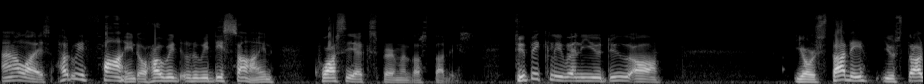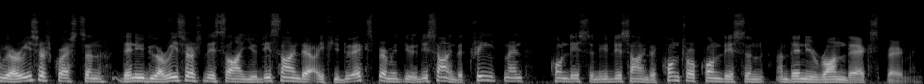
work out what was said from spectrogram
analyze, how do we find or how we, do we design quasi-experimental studies? Typically when you do uh, your study, you start with a research question, then you do a research design, you design the, if you do experiment, you design the treatment condition, you design the control condition, and then you run the experiment.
